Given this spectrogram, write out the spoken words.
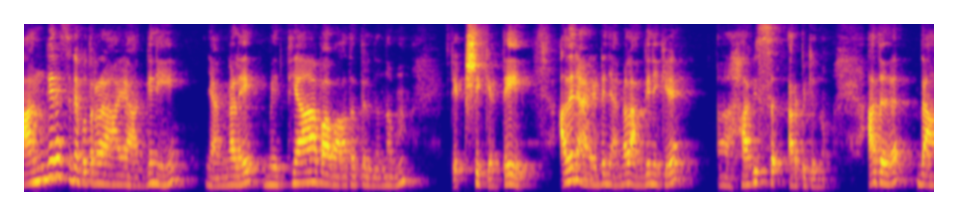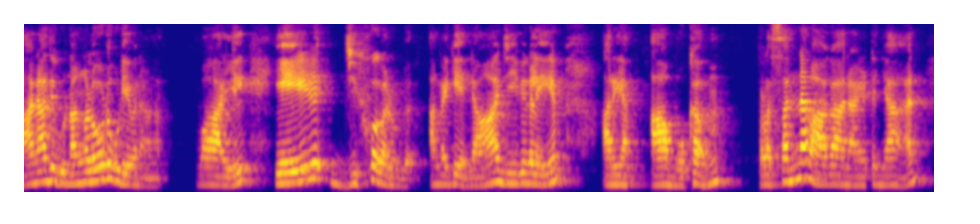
അങ്കിരസിന്റെ പുത്രനായ അഗ്നി ഞങ്ങളെ മിഥ്യാപവാദത്തിൽ നിന്നും രക്ഷിക്കട്ടെ. അതിനായിട്ട് ഞങ്ങൾ അഗ്നിക്ക് ഹവിസ് അർപ്പിക്കുന്നു. അത് ദാനാദി ഗുണങ്ങളോടുകൂടിയവനാണ് വായിൽ ഏഴ് ജിഹ്വകളുണ്ട്. അങ്ങക്ക് എല്ലാ ജീവികളെയും അറിയാം. ആ മുഖം പ്രസന്നമാകാനായിട്ട് ഞാൻ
